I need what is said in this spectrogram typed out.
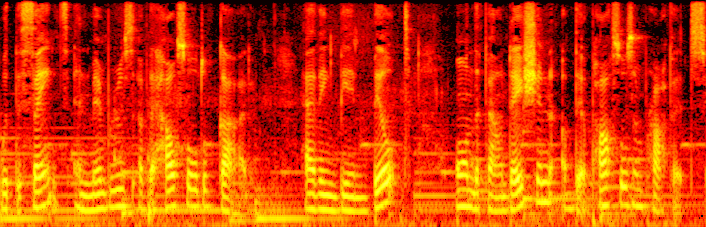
with the saints and members of the household of God, having been built on the foundation of the apostles and prophets,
